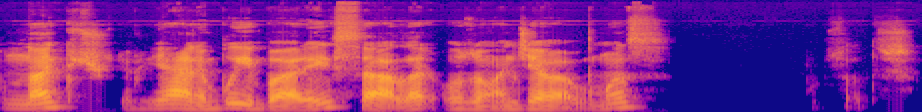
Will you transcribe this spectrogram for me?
bundan küçüktür. Yani bu ibareyi sağlar. O zaman cevabımız Bursa'dır.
